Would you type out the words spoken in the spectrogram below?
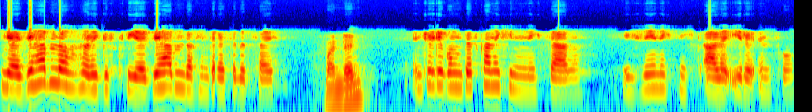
Ja, Sie haben doch registriert. Sie haben doch Interesse gezeigt. Wann denn? Entschuldigung, das kann ich Ihnen nicht sagen. Ich sehe nicht, nicht alle Ihre Info.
